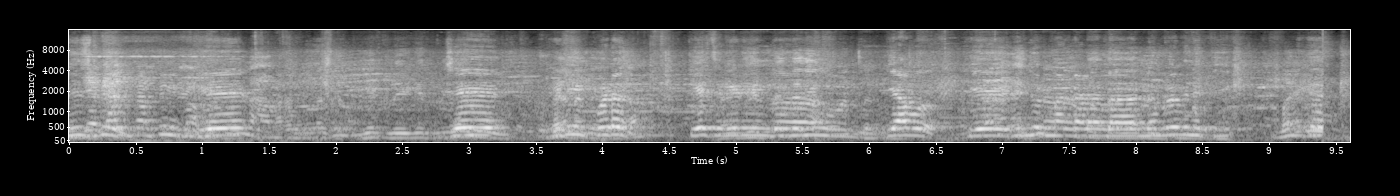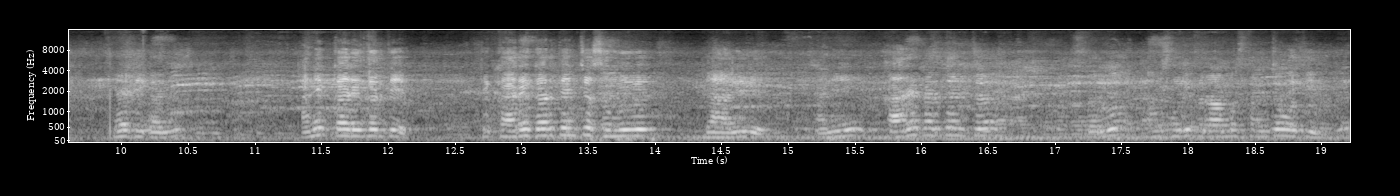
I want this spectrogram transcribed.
वीज बिल हे जे रिडिंग पडत तेच रिडिंग द्यावं हे विद्युत मंडळाला नम्र विनंती. या ठिकाणी अनेक कार्यकर्ते ते कार्यकर्त्यांच्या समवेत आलेले आणि कार्यकर्त्यांचं सर्व अवसरी ग्रामस्थांच्या वतीने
